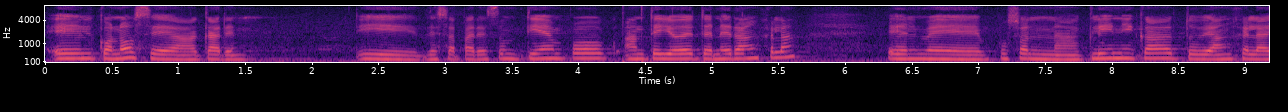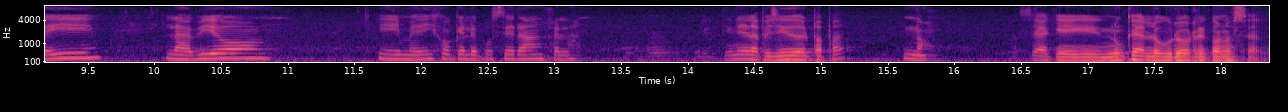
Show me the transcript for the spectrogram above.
él conoce a Karen y desaparece un tiempo. Antes yo de tener a Ángela, él me puso en la clínica, tuve a Ángela ahí, la vio y me dijo que le pusiera Ángela. ¿Tiene el apellido del papá? No. O sea que nunca logró reconocerla.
